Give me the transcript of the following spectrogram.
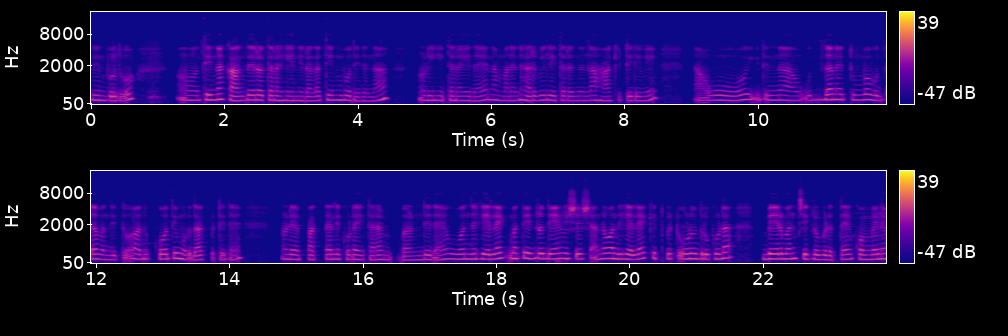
ತಿನ್ಬೋದು. ತಿನ್ನೋಕ್ಕಾಗದೇ ಇರೋ ಥರ ಏನಿರಲ್ಲ, ತಿನ್ಬೋದು ಇದನ್ನು. ನೋಡಿ, ಈ ಥರ ಇದೆ. ನಮ್ಮ ಮನೇಲಿ ಹರಿವಿಲಿ ಈ ಥರದನ್ನು ಹಾಕಿಟ್ಟಿದ್ದೀವಿ ನಾವು ಇದನ್ನು ಉದ್ದನೇ ತುಂಬ ಉದ್ದ ಬಂದಿತ್ತು. ಅದು ಕೋತಿ ಮುರಿದಾಕ್ಬಿಟ್ಟಿದೆ. ನೋಡಿ, ಪಕ್ಕದಲ್ಲಿ ಕೂಡ ಈ ಥರ ಬಂದಿದೆ. ಒಂದು ಎಲೆ ಮತ್ತು ಇದ್ರದ್ದು ಏನು ವಿಶೇಷ ಅಂದರೆ, ಒಂದು ಎಲೆ ಕಿತ್ಬಿಟ್ಟು ಉಳಿದ್ರು ಕೂಡ ಬೇರು ಬಂದು ಚಿಗುರು ಬಿಡುತ್ತೆ. ಕೊಂಬೆನೇ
